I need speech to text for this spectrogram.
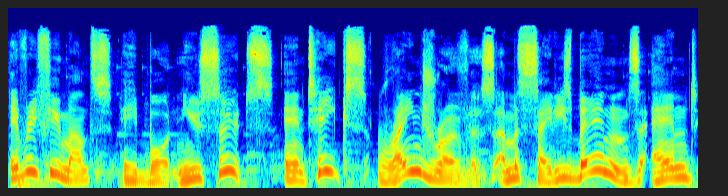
Every few months, he bought new suits, antiques, Range Rovers, a Mercedes Benz, and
